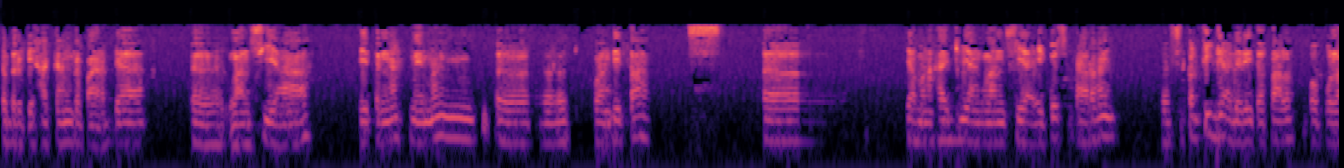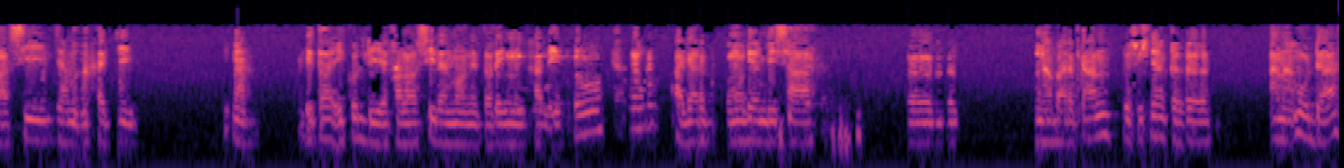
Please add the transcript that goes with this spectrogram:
keberpihakan kepada eh, lansia di tengah memang eh, kuantitas eh, jamaah haji yang lansia itu sekarang eh, sepertiga dari total populasi jamaah haji. Nah, kita ikut dievaluasi dan monitoring hal itu agar kemudian bisa mengabarkan khususnya ke anak muda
